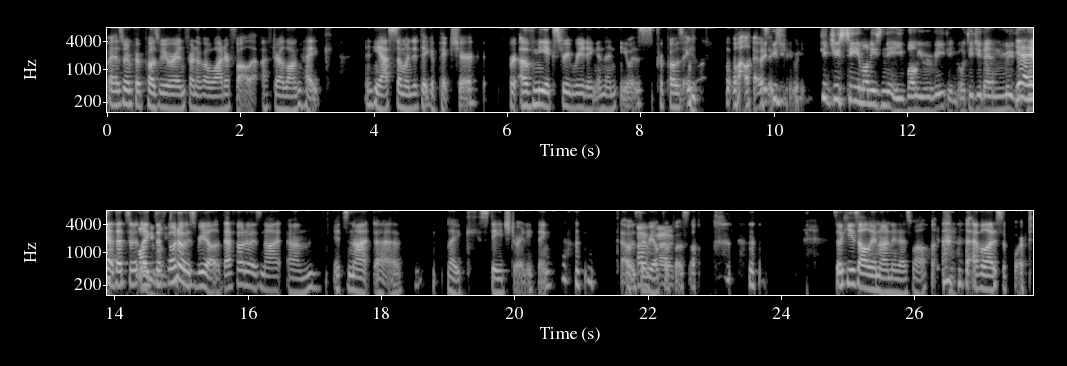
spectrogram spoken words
my husband proposed. We were in front of a waterfall after a long hike, and he asked someone to take a picture for of me extreme reading, and then he was proposing while I was did extreme you, Did you see him on his knee while you were reading, or did you then move? Yeah, yeah, that's what, like the photo is real. That photo is not. Um, it's not uh like staged or anything. that was the real proposal. so he's all in on it as well. I have a lot of support.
